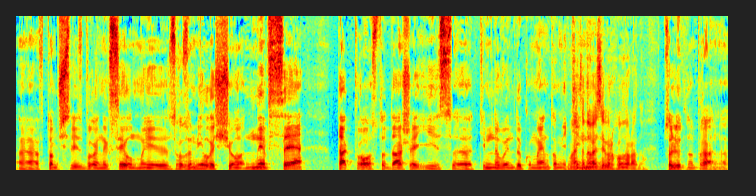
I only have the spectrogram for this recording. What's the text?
в тому числі Збройних сил, ми зрозуміли, що не все так просто, навіть із е, тим новим документом, Маєте який на увазі Верховну Раду? Абсолютно правильно.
